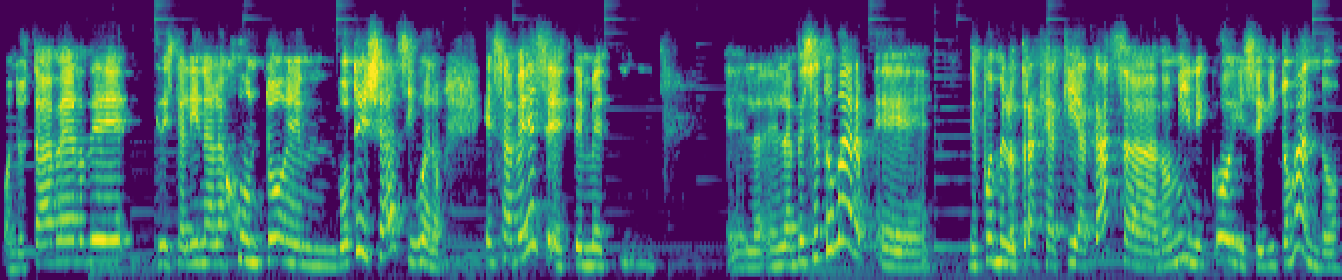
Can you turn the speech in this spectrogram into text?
Cuando está verde, cristalina la junto en botellas y bueno, esa vez este, me, eh, la, empecé a tomar. Eh, después me lo traje aquí a casa, Domínico, y seguí tomando.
